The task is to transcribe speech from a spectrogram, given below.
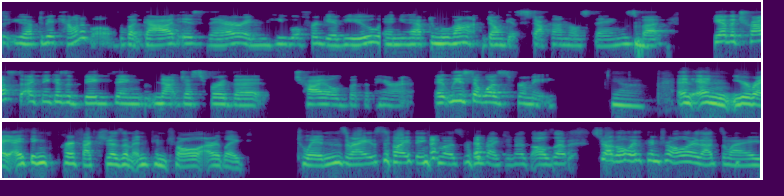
you have to be accountable, but God is there and He will forgive you and you have to move on. Don't get stuck on those things. But yeah, the trust I think is a big thing, not just for the child, but the parent. At least it was for me. Yeah. And and you're right. I think perfectionism and control are like twins, right? So I think most perfectionists also struggle with control, or that's why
